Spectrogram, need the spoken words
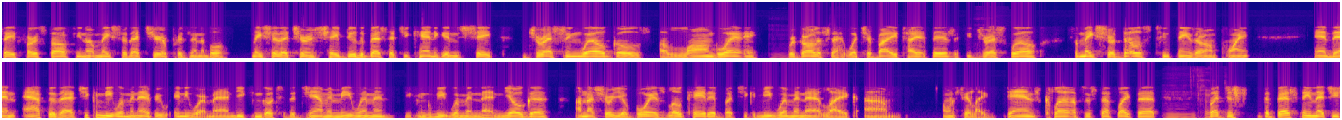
say first off, you know, make sure that you're presentable make sure that you're in shape. Do the best that you can to get in shape. Dressing well goes a long way, mm-hmm. regardless of what your body type is. If you mm-hmm. dress well, so make sure those two things are on point. And then after that, you can meet women every anywhere, man. You can go to the gym and meet women. You can meet women at yoga. I'm not sure your boy is located, but you can meet women at like um, I want to say like dance clubs or stuff like that. Mm, okay. But just the best thing that you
